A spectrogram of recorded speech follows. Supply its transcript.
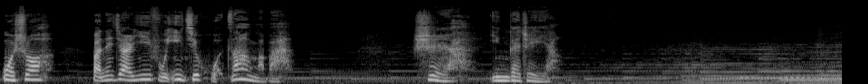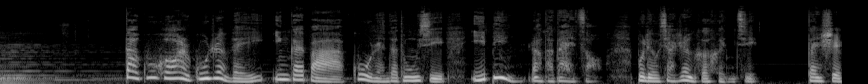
我说：“把那件衣服一起火葬了吧。”是啊，应该这样。大姑和二姑认为应该把故人的东西一并让他带走，不留下任何痕迹。但是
